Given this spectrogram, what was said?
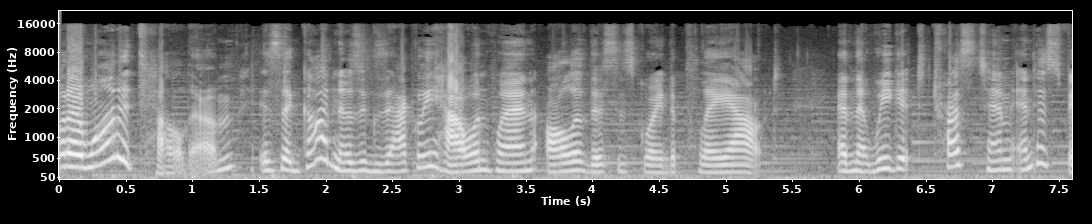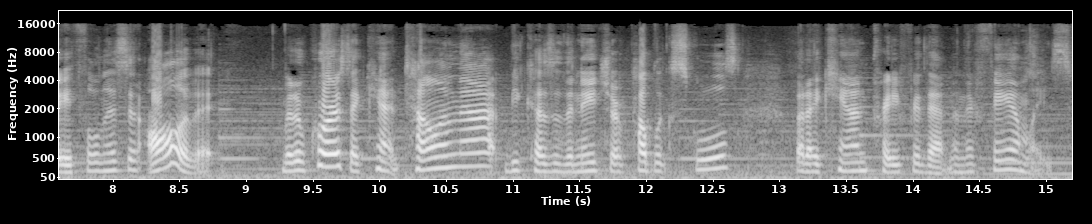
What I want to tell them is that God knows exactly how and when all of this is going to play out, and that we get to trust Him and His faithfulness in all of it. But of course, I can't tell them that because of the nature of public schools, but I can pray for them and their families.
